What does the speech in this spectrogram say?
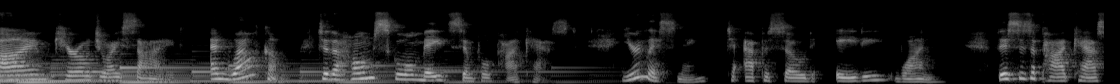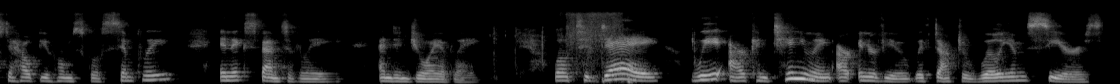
I'm Carol Joy Seidl, and welcome to the Homeschool Made Simple podcast. You're listening to episode 81. This is a podcast to help you homeschool simply, inexpensively, and enjoyably. Well, today we are continuing our interview with Dr. William Sears.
